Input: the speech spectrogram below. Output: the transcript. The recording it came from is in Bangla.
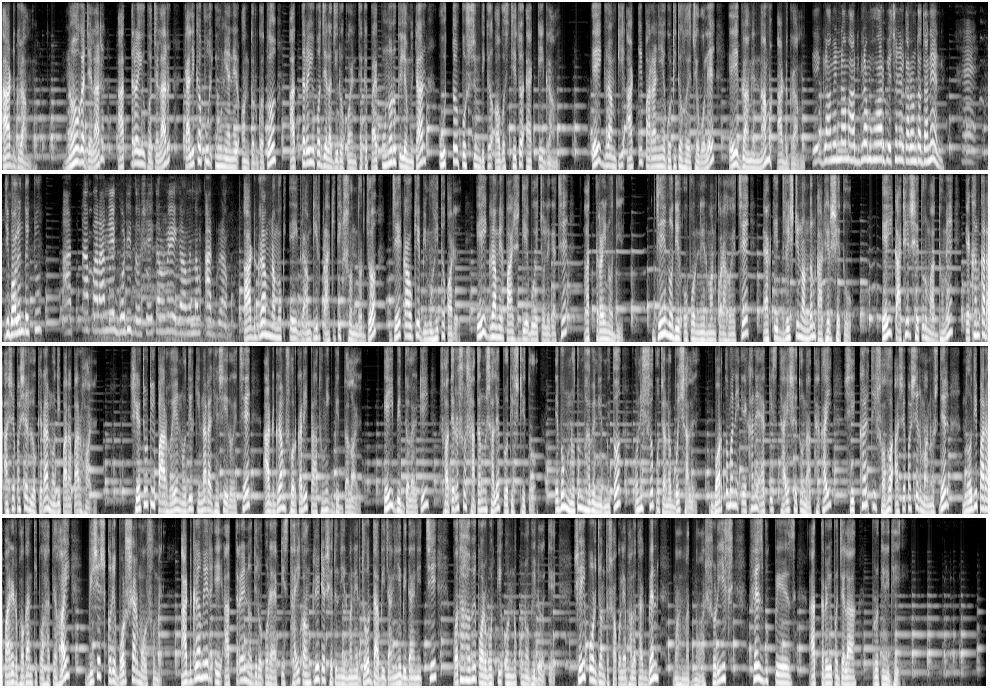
আটগ্রাম নওগাঁ জেলার আত্রাই উপজেলার কালিকাপুর ইউনিয়নের অন্তর্গত আত্রাই উপজেলা জিরো পয়েন্ট থেকে প্রায় পনেরো কিলোমিটার উত্তর পশ্চিম দিকে অবস্থিত একটি গ্রাম। এই গ্রামটি আটটি পাড়া নিয়ে গঠিত হয়েছে বলে এই গ্রামের নাম আটগ্রাম এই গ্রামের নাম আটগ্রাম হওয়ার পেছনের কারণটা জানেন? হ্যাঁ। জি বলেন তো একটু। আটটা পাড়া নিয়ে গঠিত সেই কারণে এই গ্রামের নাম আটগ্রাম আটগ্রাম নামক এই গ্রামটির প্রাকৃতিক সৌন্দর্য যে কাউকে বিমোহিত করে। এই গ্রামের পাশ দিয়ে বয়ে চলে গেছে আত্রাই নদী। যে নদীর ওপর নির্মাণ করা হয়েছে একটি দৃষ্টিনন্দন কাঠের সেতু। এই কাঠের সেতুর মাধ্যমে এখানকার আশেপাশের লোকেরা নদী পারাপার হয়। সেতুটি পার হয়ে নদীর কিনারা ঘেঁষেই রয়েছে আটগ্রাম সরকারি প্রাথমিক বিদ্যালয়। এই বিদ্যালয়টি সতেরোশো সাতান্ন সালে প্রতিষ্ঠিত এবং নতুনভাবে নির্মিত উনিশশো পঁচানব্বই সালে। বর্তমানে এখানে একটি স্থায়ী সেতু না থাকায় শিক্ষার্থী সহ আশেপাশের মানুষদের নদী পারাপারের ভোগান্তি পোহাতে হয়, বিশেষ করে বর্ষার মৌসুমে। আটগ্রামের এই আত্রাই নদীর ওপরে একটি স্থায়ী কংক্রিটের সেতু নির্মাণের জোর দাবি জানিয়ে বিদায় নিচ্ছি। কথা হবে পরবর্তী অন্য কোনো ভিডিওতে। সেই পর্যন্ত সকলে ভালো থাকবেন। মোহাম্মদ নওয়াজ শরীফ ফেসবুক পেজ আত্রাই উপজেলা প্রতিনিধি।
